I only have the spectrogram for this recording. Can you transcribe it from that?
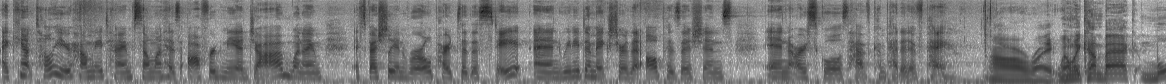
I can't tell you how many times someone has offered me a job when I'm, especially in rural parts of the state, and we need to make sure that all positions in our schools have competitive pay. All right. When we come back, more.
